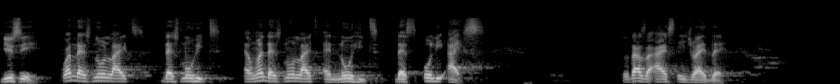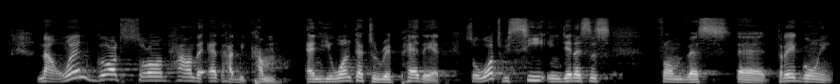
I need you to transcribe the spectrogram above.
Do you see? When there's no light, there's no heat. And when there's no light and no heat, there's only ice. So that's the ice age right there. Now, when God saw how the earth had become, and he wanted to repair the earth. So what we see in Genesis from verse uh, 3 going,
